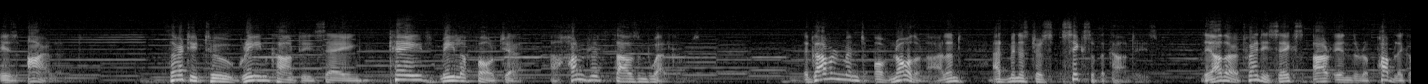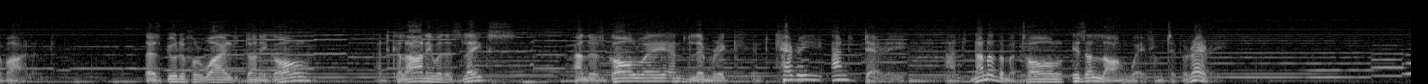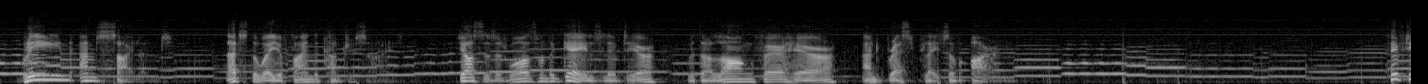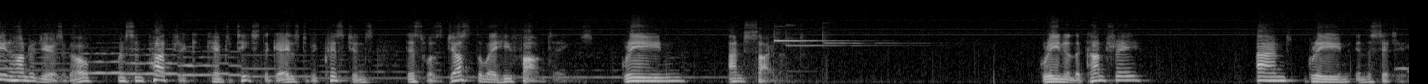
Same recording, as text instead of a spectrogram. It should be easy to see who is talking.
Speaker 1: is Ireland. 32 green counties saying, Céad Míle hundred thousand welcomes. The government of Northern Ireland administers six of the counties. The other 26 are in the Republic of Ireland. There's beautiful wild Donegal, and Killarney with its lakes, and there's Galway and Limerick and Kerry and Derry, and none of them at all is a long way from Tipperary. Green and silent, that's the way you find the countryside, just as it was when the Gaels lived here with their long fair hair and breastplates of iron. 1500 years ago, when St. Patrick came to teach the Gaels to be Christians, this was just the way he found things, green and silent. Green in the country and green in the city.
